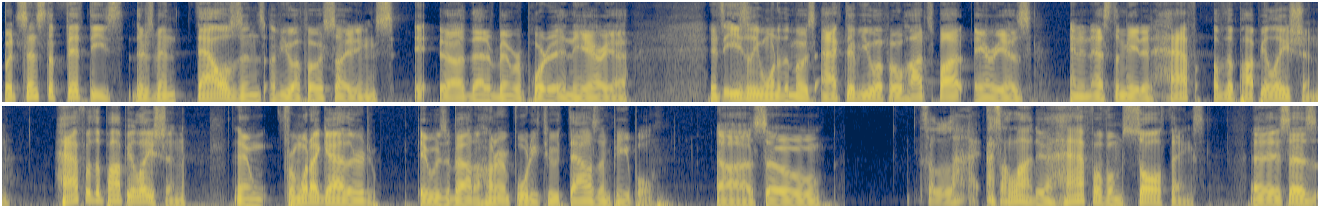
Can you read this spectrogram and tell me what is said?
But since the 50s, there's been thousands of UFO sightings uh, that have been reported in the area. It's easily one of the most active UFO hotspot areas, and an estimated half of the population, half of the population, and from what I gathered, it was about 142,000 people. Uh, so It's a lot. that's a lot, dude. Half of them saw things. Uh, it says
